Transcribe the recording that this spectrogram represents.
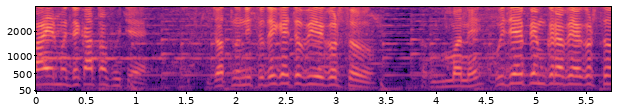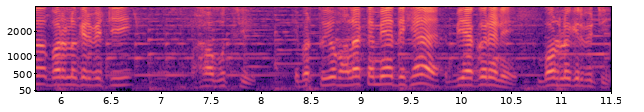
পায়ের মধ্যে কাটা ফুটে। যত্ন নিচ্ছ দেখেই তো বিয়ে করছ। মানে? ওই যে প্রেম করে বিয়ে করছ বড় লোকের বেটি। হ্যাঁ বুঝছি। এবার তুইও ভালো একটা মেয়ে দেখে বিয়ে করে নে বড় লোকের বেটি।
